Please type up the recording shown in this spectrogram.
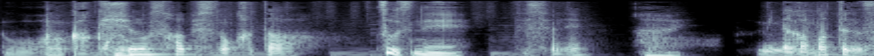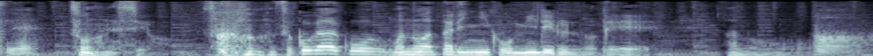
あの学習のサービスの方そうですね。ですよね。はい。みんな頑張ってるんですね。そうなんですよ。そこ、そこがこう、目の当たりにこう見れるので、あの、あ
